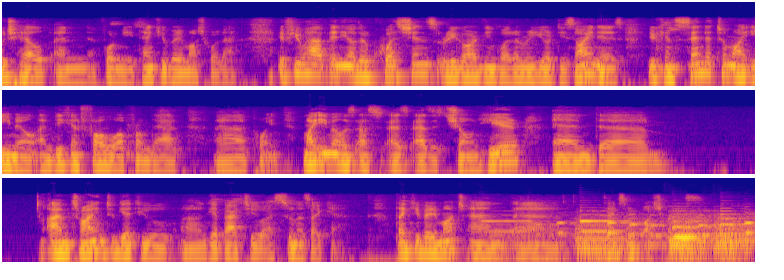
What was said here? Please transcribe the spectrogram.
huge help and for me. Thank you very much for that. If you have any other questions regarding whatever your design is, you can send it to my email and we can follow up from that uh, point. My email is as, as, as it's shown here and uh, I'm trying to get you uh, get back to you as soon as I can. Thank you very much and uh, thanks for watching this.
